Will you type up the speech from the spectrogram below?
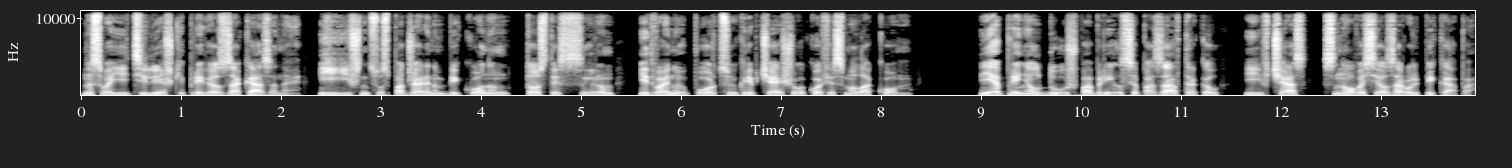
на своей тележке привез заказанное — яичницу с поджаренным беконом, тосты с сыром и двойную порцию крепчайшего кофе с молоком. Я принял душ, побрился, позавтракал и в час снова сел за руль пикапа.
